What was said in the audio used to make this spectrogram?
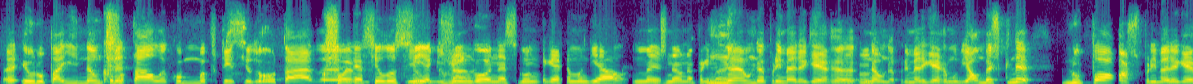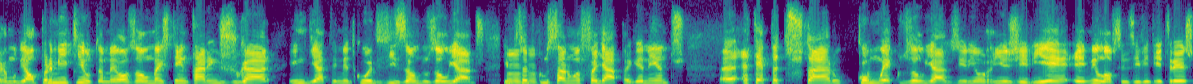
certo. europeia e não tratá-la como uma potência derrotada. Foi a filosofia que vingou na Segunda Guerra Mundial, mas não na Primeira. Não na Primeira Guerra, uhum. não na Primeira Guerra Mundial, mas que na, no pós-Primeira Guerra Mundial, permitiu também aos alemães tentarem jogar imediatamente com a divisão dos aliados. E, portanto, uhum. começaram a falhar pagamentos eh, até para testar como é que os aliados iriam reagir. E é em 1923,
